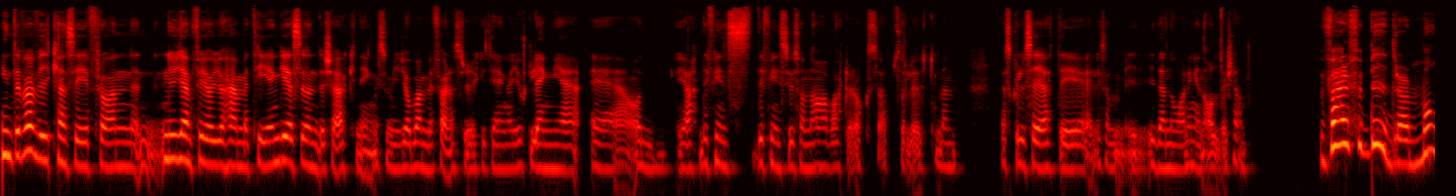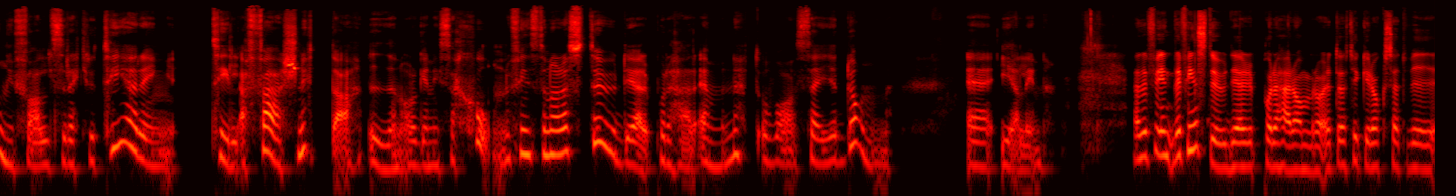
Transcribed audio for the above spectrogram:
Inte vad vi kan se från, nu jämför jag ju här med TNGs undersökning som jobbar med fördomsfri rekrytering och har gjort länge. Eh, och ja, det finns, det finns ju sådana avarter också, absolut. Men jag skulle säga att det är liksom i, i den ordningen ålderskön. Varför bidrar mångfaldsrekrytering till affärsnytta i en organisation? Finns det några studier på det här ämnet och vad säger de, eh, Elin? Ja, det, fin det, finns studier på det här området och jag tycker också att vi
